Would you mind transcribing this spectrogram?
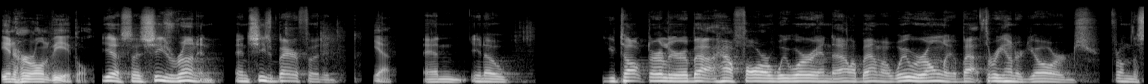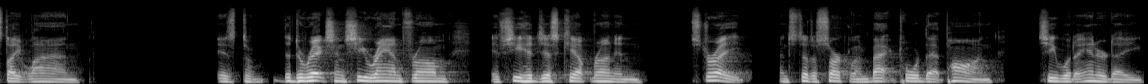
in her own vehicle. Yes, as she's running and she's barefooted. Yeah. And, you know, you talked earlier about how far we were into Alabama. We were only about 300 yards from the state line is to the direction she ran from. If she had just kept running straight instead of circling back toward that pond, she would have entered a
